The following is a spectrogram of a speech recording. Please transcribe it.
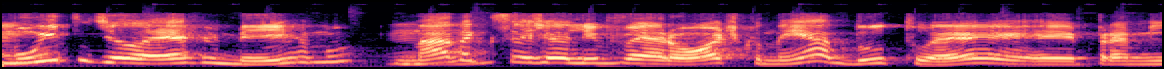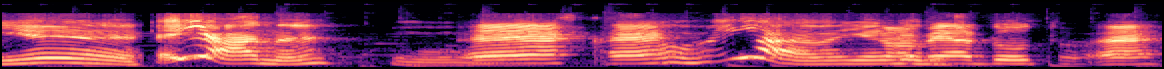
muito de leve mesmo. Uhum. Nada que seja livro erótico, nem adulto é. é pra mim é. É IA, né? O- É, é. Não, é IA, né? Jovem adult. adulto, é.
